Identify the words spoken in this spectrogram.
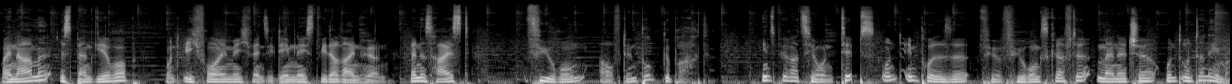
Mein Name ist Bernd Gerob und ich freue mich, wenn Sie demnächst wieder reinhören, wenn es heißt Führung auf den Punkt gebracht. Inspiration, Tipps und Impulse für Führungskräfte, Manager und Unternehmer.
